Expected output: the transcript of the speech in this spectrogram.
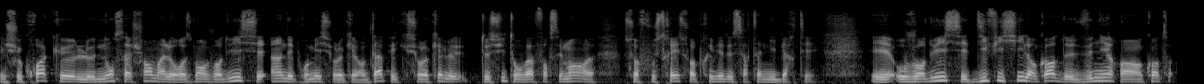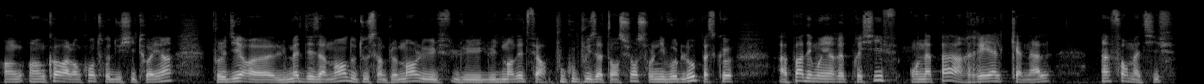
Et je crois que le non-sachant, malheureusement, aujourd'hui, c'est un des premiers sur lequel on tape et sur lequel, de suite, on va forcément euh, soit frustré, soit privé de certaines libertés. Et aujourd'hui, c'est difficile encore de venir encore à l'encontre du citoyen pour lui dire, euh, lui mettre des amendes ou tout simplement lui, lui, demander de faire beaucoup plus attention sur le niveau de l'eau parce que, à part des moyens répressifs, on n'a pas un réel canal informatif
